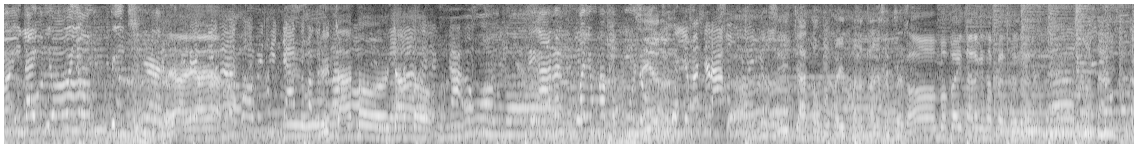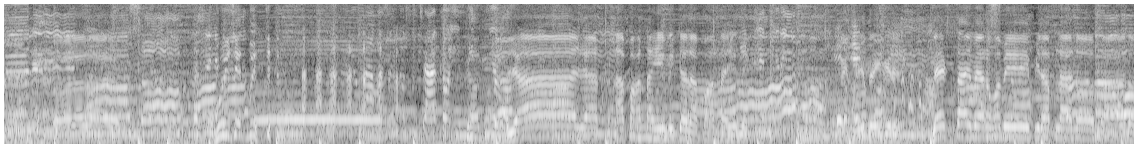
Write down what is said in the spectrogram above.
I-like nyo po yung page niya. Ayan, ayan, ayan. Chato. Chato, Hindi masira ako nyo. Si Chato, mabait pala talaga sa person. Oo, oh, mabait talaga sa personal. Wala na kayo. Buisit, buisit. Si Chato, i-meet nyo. Yan, yan. Napakatahimik yan, napakatahimik. Ito yung ganun. Next time, meron kami pinaplano sa ano,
